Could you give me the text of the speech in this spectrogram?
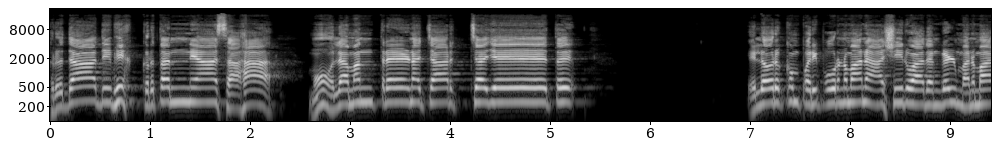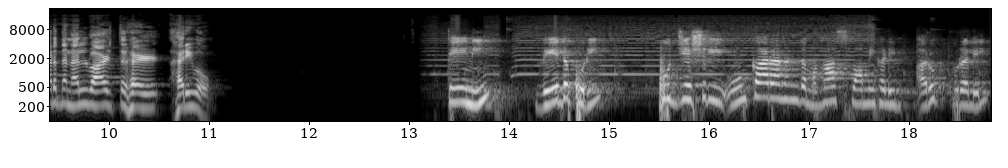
ஹிருதாதிபிः கிருதன்யாசः மூலமந்திரேண சார்ச்சயேத் எல்லோருக்கும் பரிபூர்ணமான ஆசீர்வாதங்கள் மனமார்ந்த நல்வாழ்த்துகள். ஹரிவோம். தேனி வேதபுரி பூஜ்ய ஸ்ரீ ஓங்காரானந்த மகாஸ்வாமிகளின் அருப்புரலில்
